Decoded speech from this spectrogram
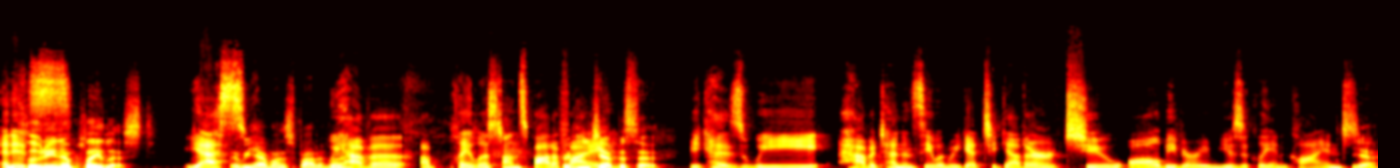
And Including a playlist Yes. that we have on Spotify we have a, a playlist on Spotify. for each episode. because we have a tendency when we get together to all be very musically inclined. Yeah.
